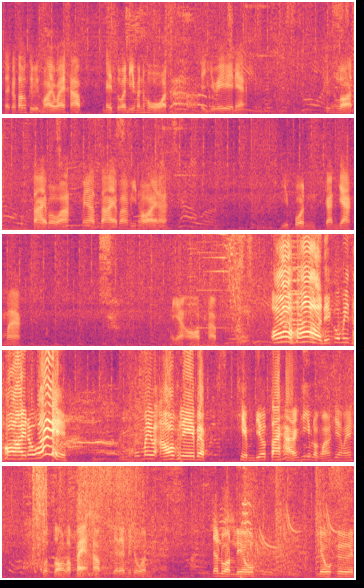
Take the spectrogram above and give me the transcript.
แต่ก็ต้องถือทอยไว้ครับไอตัวนี้มันโหดไอยูเอเนี่ยครึ่งหลอดตายปะวะไม่อาตายปะมีทอยนะญี่ปุ่นกันยากมากพยาออฟครับ โอ้โหนี่ก็มีทอยนะเว้ยมันคงไม่เอาเพลย์แบบเข็มเดียวตายหาทั้งทีมหรอกมั้งใช่ไหมกด2แล้วแปะครับ จะได้ไม่โดน จะรวดเร็ว เร็วเกิน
